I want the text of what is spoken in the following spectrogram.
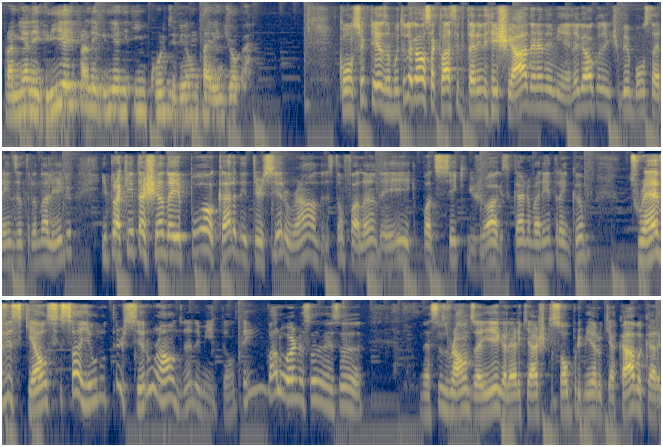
para minha alegria e para alegria de quem curte ver um Tyrande jogar. Com certeza, muito legal essa classe de Tyrande recheada, né, Neminha? É legal quando a gente vê bons Tyrands entrando na liga. E para quem tá achando aí, pô, cara de terceiro round, eles estão falando aí que pode ser que joga, esse cara não vai nem entrar em campo. Travis Kelsey saiu no terceiro round, né, Neminha? Então tem valor nessa, nessa, nesses rounds aí, galera que acha que só o primeiro que acaba, cara,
